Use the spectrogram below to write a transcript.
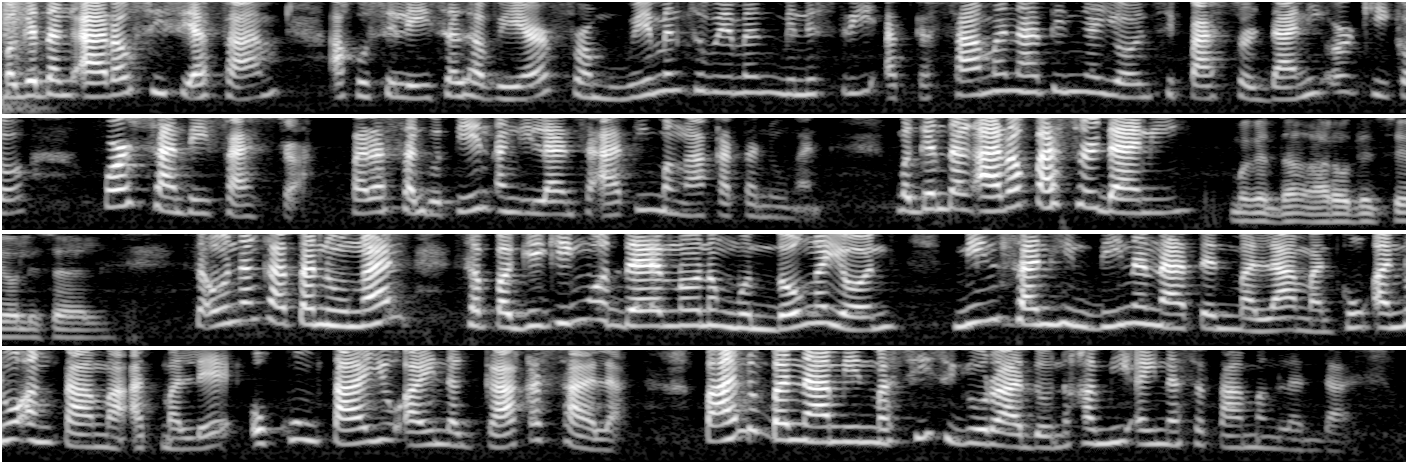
Magandang araw CCFM. Ako si Laisel Javier from Women to Women Ministry at kasama natin ngayon si Pastor Danny Orquico for Sunday Fast Track para sagutin ang ilan sa ating mga katanungan. Magandang araw Pastor Danny. Magandang araw din sa iyo, Lisel. Sa unang katanungan, sa pagiging moderno ng mundo ngayon, minsan hindi na natin malaman kung ano ang tama at mali o kung tayo ay nagkakasala. Paano ba namin masisigurado na kami ay nasa tamang landas?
